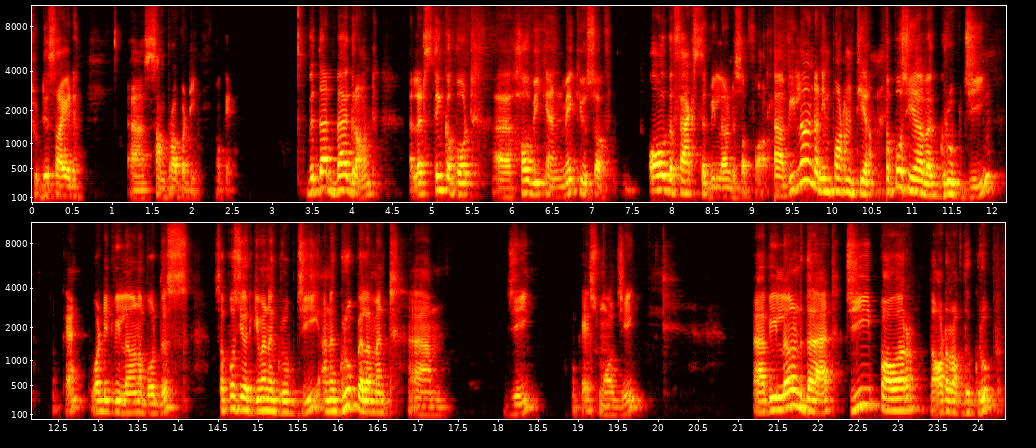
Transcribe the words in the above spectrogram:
to decide uh, some property, okay? With that background, let's think about how we can make use of all the facts that we learned so far. Uh, we learned an important theorem. Suppose you have a group G, okay? What did we learn about this? Suppose you are given a group G and a group element um, G, okay, small g. Uh, we learned that G power, the order of the group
